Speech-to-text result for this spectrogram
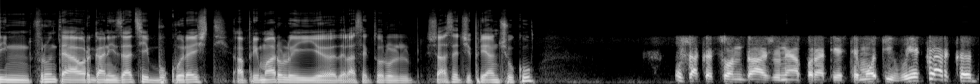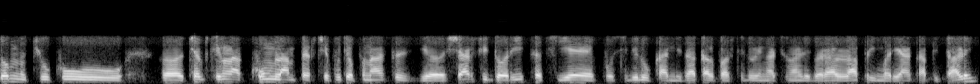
din fruntea organizației București a primarului uh, de la sectorul 6, Ciprian Ciucu? Nu știu dacă sondajul neapărat este motivul. E clar că domnul Ciucu Uh, cel puțin la cum l-am perceput eu până astăzi, uh, și-ar fi dorit să fie posibilul candidat al Partidului Național Liberal la primăria capitalei.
